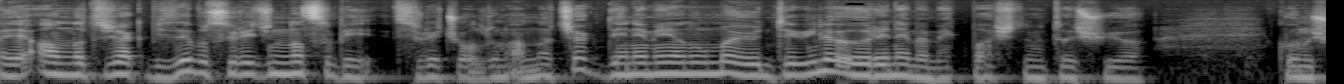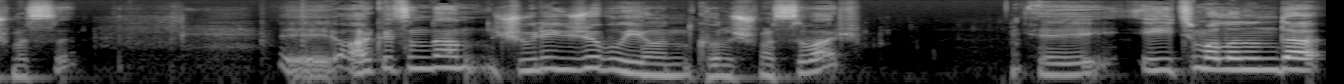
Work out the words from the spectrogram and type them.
e, anlatacak bize. Bu sürecin nasıl bir süreç olduğunu anlatacak. Deneme yanılma yöntemiyle öğrenememek başlığını taşıyor konuşması. E, arkasından Şule Yücebuyuk'un konuşması var. E, eğitim alanında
